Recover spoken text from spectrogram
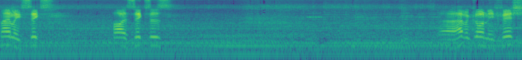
mainly 6, high 6s. Uh, haven't caught any fish.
